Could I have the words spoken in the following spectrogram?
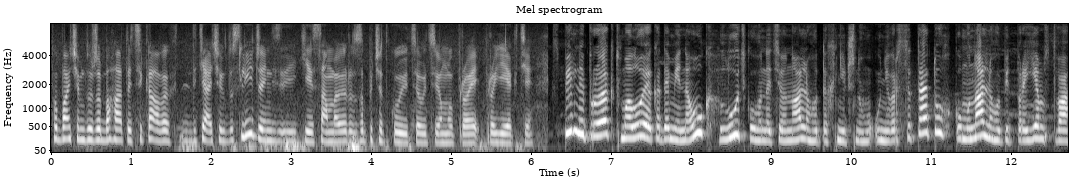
побачимо дуже багато цікавих дитячих досліджень, які саме започаткуються у цьому проє- проєкті. Спільний проект Малої академії наук Луцького національного технічного університету, комунального підприємства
